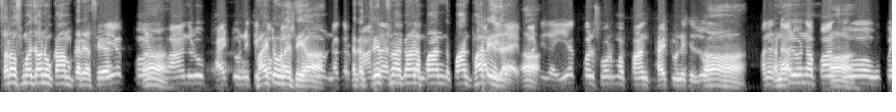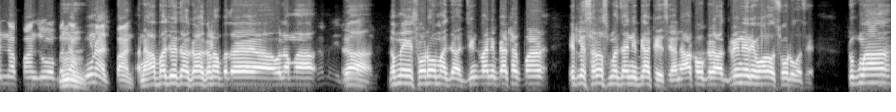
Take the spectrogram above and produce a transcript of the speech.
સરસ મજાનું કામ કરે છે. ફાટ્યું નથી હા. નકર ના કારણે પાન પાન ફાટી જાય એક પણ છોડમાં પાન ફાટ્યું નથી હા હા. અને અને- ડાળીઓના પાન જુઓ ઉપરના પાન જુઓ બધા કુણા જ પાન. અને આ બાજુ તો ઘણા ઘણા બધા ઓલામાં ગમે એ છોડવામાં જીંડવાની બેઠક પણ એટલી સરસ મજાની બેઠી છે અને આખો ગ્રીનરી વાળો છોડવો છે. ટૂંકમાં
